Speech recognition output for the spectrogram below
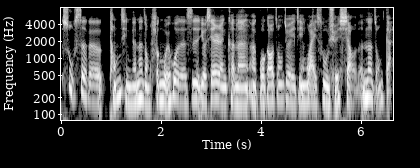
宿舍的同情的那种氛围，或者是有些人可能呃国高中就已经外宿学校的那种感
